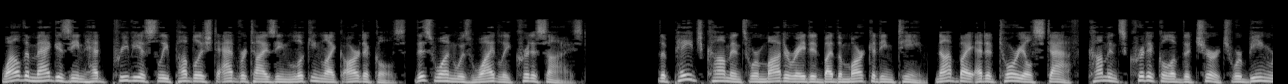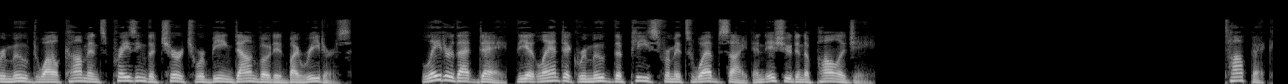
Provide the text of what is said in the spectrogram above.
While the magazine had previously published advertising looking like articles, this one was widely criticized. The page comments were moderated by the marketing team, not by editorial staff. Comments critical of the church were being removed while comments praising the church were being downvoted by readers. Later that day, The Atlantic removed the piece from its website and issued an apology. Topic:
